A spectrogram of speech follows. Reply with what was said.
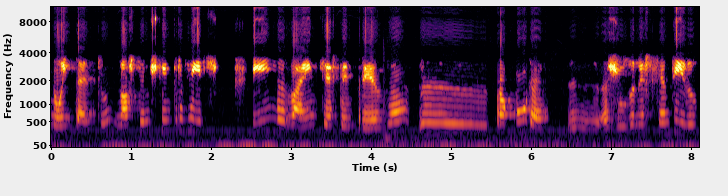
No entanto, nós temos que intervir. E ainda bem que esta empresa eh, procura eh, ajuda neste sentido,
